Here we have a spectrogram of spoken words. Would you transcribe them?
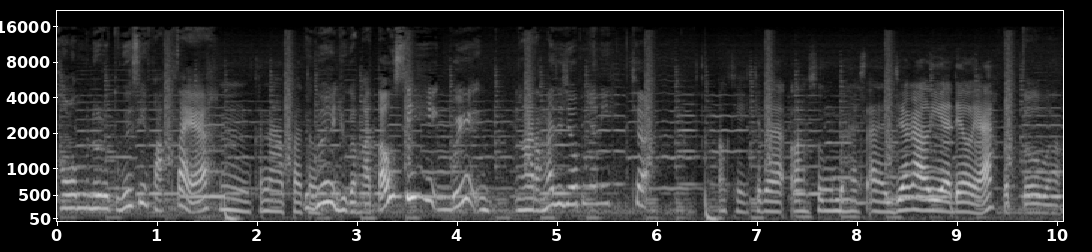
Kalau menurut gue sih fakta ya. Hmm, kenapa tuh? gue juga nggak tahu sih. Gue ngarang aja jawabnya nih, Ca. Oke, kita langsung bahas aja kali ya Del ya. Betul banget.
